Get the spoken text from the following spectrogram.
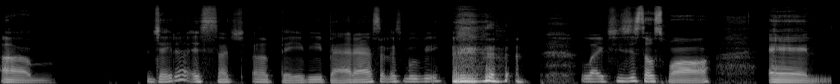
um Jada is such a baby badass in this movie. like she's just so small and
